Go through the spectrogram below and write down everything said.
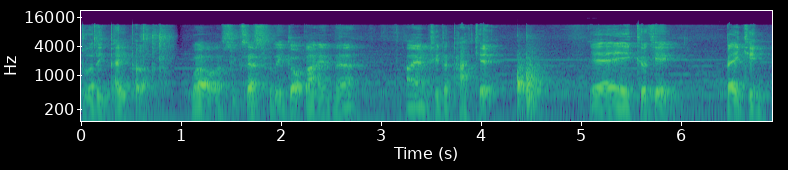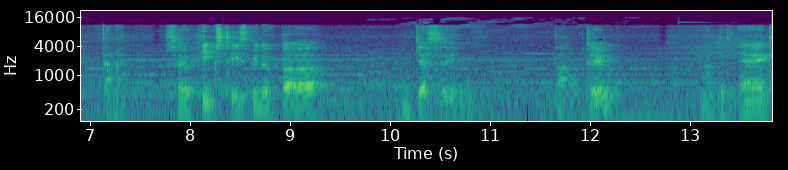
bloody paper. Well, I successfully got that in there. I emptied the packet Yay, cooking. Baking, damn it. So heaped teaspoon of butter. I'm guessing that'll do. And an egg.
